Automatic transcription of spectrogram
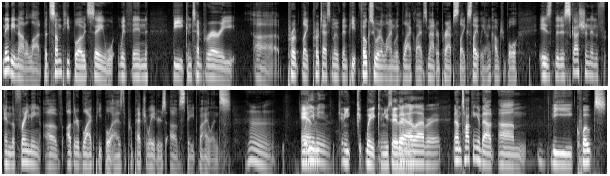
maybe not a lot, but some people I would say w- within the contemporary uh, pro- like protest movement, pe- folks who are aligned with Black Lives Matter, perhaps like slightly uncomfortable, is the discussion and f- and the framing of other Black people as the perpetuators of state violence. Hmm. And what do you mean? Can you c- wait? Can you say that Yeah, again? elaborate. Now I'm talking about um, the quotes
